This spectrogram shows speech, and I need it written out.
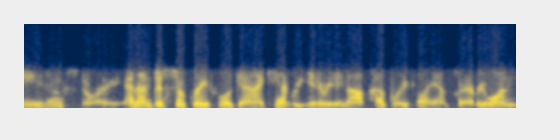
amazing story. And I'm just so grateful again. I can't reiterate enough how grateful I am for everyone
